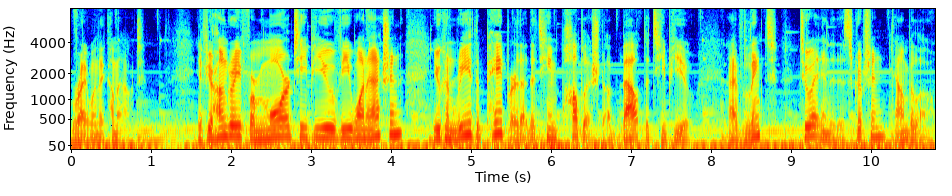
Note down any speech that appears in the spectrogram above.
right when they come out. If you're hungry for more TPU v1 action, you can read the paper that the team published about the TPU. I've linked to it in the description down below.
